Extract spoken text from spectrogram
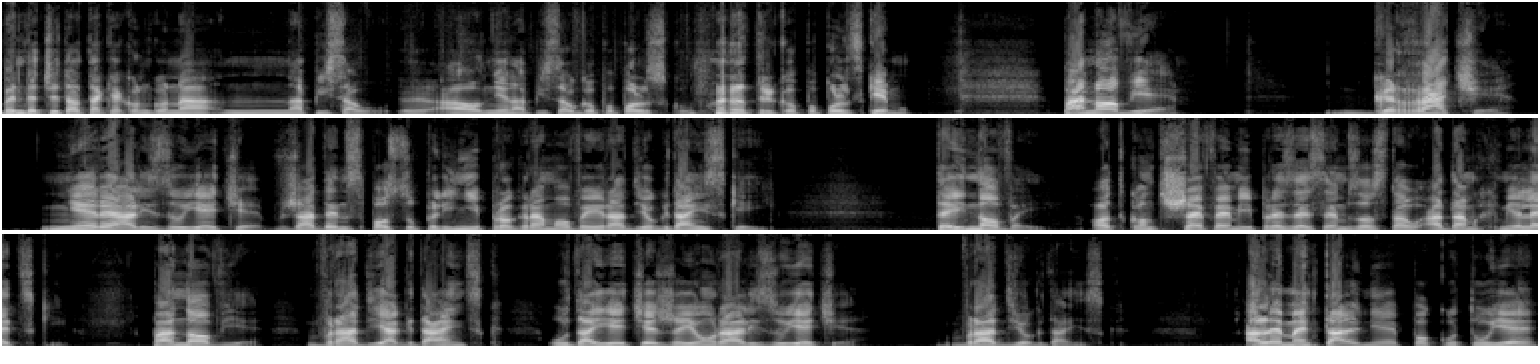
Będę czytał tak, jak on go na, napisał, e, a on nie napisał go po polsku, tylko po polskiemu. Panowie, gracie, nie realizujecie w żaden sposób linii programowej Radio Gdańskiej, tej nowej, odkąd szefem i prezesem został Adam Chmielecki. Panowie, w Radia Gdańsk udajecie, że ją realizujecie. W Radio Gdańsk. Ale mentalnie pokutuje,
